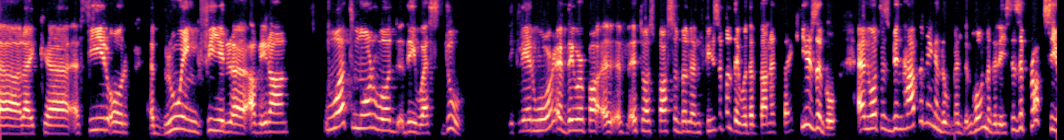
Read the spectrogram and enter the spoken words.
uh, like uh, a fear or a brewing fear uh, of Iran, what more would the West do? declare war if they were if it was possible and feasible they would have done it like years ago and what has been happening in the, the whole middle east is a proxy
